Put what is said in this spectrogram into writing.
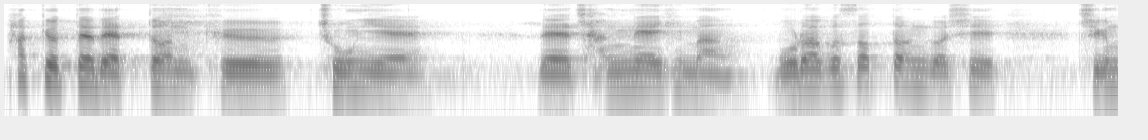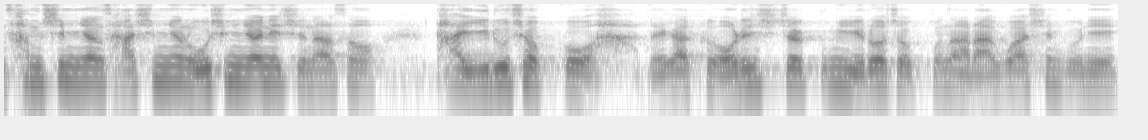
학교 때 냈던 그 종이에 내 장래 희망 뭐라고 썼던 것이 지금 30년, 40년, 50년이 지나서 다 이루셨고 아, 내가 그 어린 시절 꿈이 이루어졌구나라고 하신 분이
